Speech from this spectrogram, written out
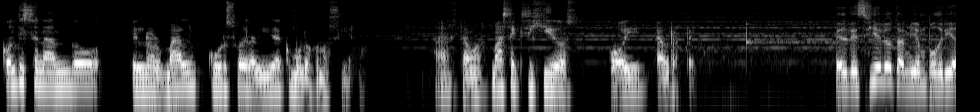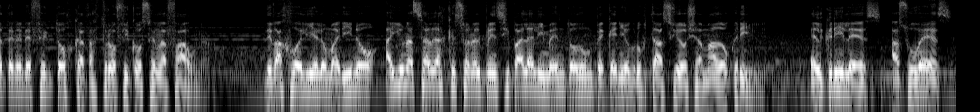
condicionando el normal curso de la vida como lo conocíamos. Ah, estamos más exigidos hoy al respecto. El deshielo también podría tener efectos catastróficos en la fauna. Debajo del hielo marino hay unas algas que son el principal alimento de un pequeño crustáceo llamado krill. El krill es, a su vez,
